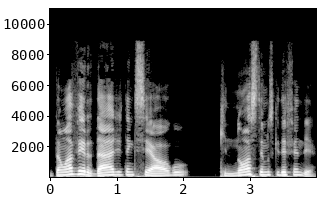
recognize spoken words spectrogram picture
Então a verdade tem que ser algo que nós temos que defender.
